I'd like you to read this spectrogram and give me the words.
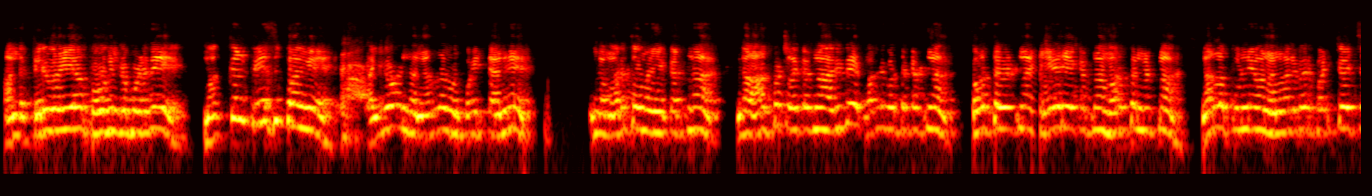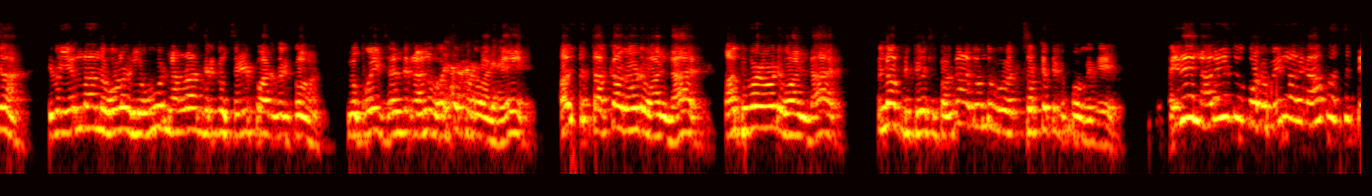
அந்த தெருவழியா போகின்ற பொழுது மக்கள் பேசிப்பாங்க. ஐயோ இந்த நல்லவன் போயிட்டானே. இந்த மருத்துவமனையை கட்டினா இந்த ஹாஸ்பிட்டலை கட்டினா அதுவே பள்ளிக்கூடத்தை கட்டினா குளத்தை வெட்டினா ஏரியை கட்டினா மரத்தை கட்டினா நல்ல புண்ணியம் நாலு பேர் படிக்க வச்சான். இவன் இருந்தா அந்த உலகம் இந்த ஊர் நல்லா இருந்திருக்கும் செழிப்பா இருந்திருக்கும். இவன் போய் சேர்ந்துட்டான்னு வருத்தப்படுவாங்க. அது தக்காரோடு வாழ்ந்தார். அது புகழோடு வாழ்ந்தார். எல்லாம் அப்படி பேசிப்பாங்க? அது வந்து சொர்க்கத்துக்கு போகுது. இதே நரகத்துக்கு போற போய் அதுக்கு ஆப்போசிட்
